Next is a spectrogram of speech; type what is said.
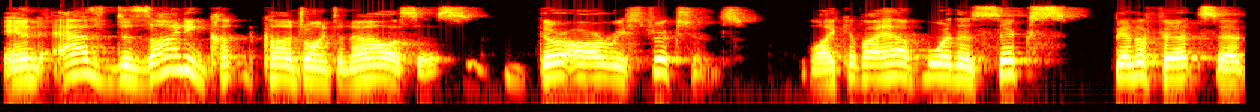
And as designing conjoint analysis, there are restrictions. Like if I have more than six benefits at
